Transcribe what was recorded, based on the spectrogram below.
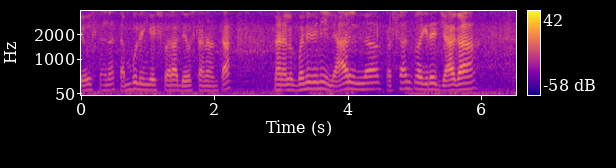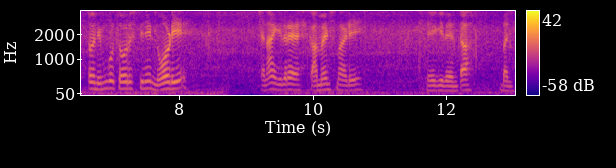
ದೇವಸ್ಥಾನ, ಸಂಬುಲಿಂಗೇಶ್ವರ ದೇವಸ್ಥಾನ ಅಂತ ನಾನು ಅಲ್ಲಿಗೆ ಬಂದಿದ್ದೀನಿ. ಇಲ್ಲಿ ಯಾರೂ ಇಲ್ಲ, ಪ್ರಶಾಂತವಾಗಿದೆ ಜಾಗ. ಸೊ ನಿಮಗೂ ತೋರಿಸ್ತೀನಿ, ನೋಡಿ. ಚೆನ್ನಾಗಿದ್ರೆ ಕಾಮೆಂಟ್ಸ್ ಮಾಡಿ ಹೇಗಿದೆ ಅಂತ ಬನ್ನಿ.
